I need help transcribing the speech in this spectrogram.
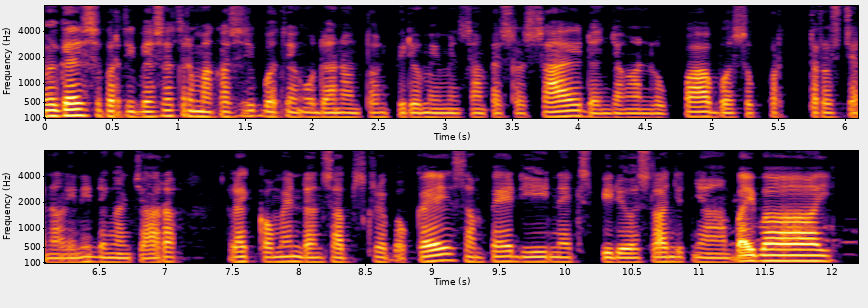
Oke guys, seperti biasa terima kasih buat yang udah nonton video Mimin sampai selesai dan jangan lupa buat support terus channel ini dengan cara like, comment, dan subscribe. Oke, sampai di next video selanjutnya. Bye bye.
